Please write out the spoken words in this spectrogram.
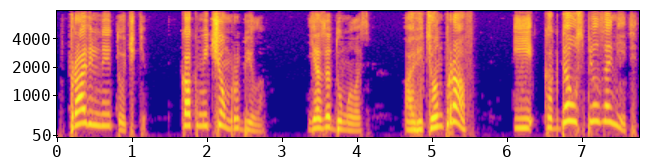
в правильные точки, как мечом рубила. Я задумалась, а ведь он прав. И когда успел заметить?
